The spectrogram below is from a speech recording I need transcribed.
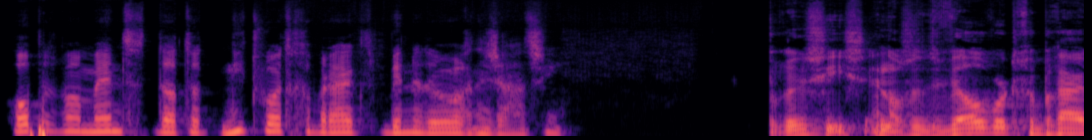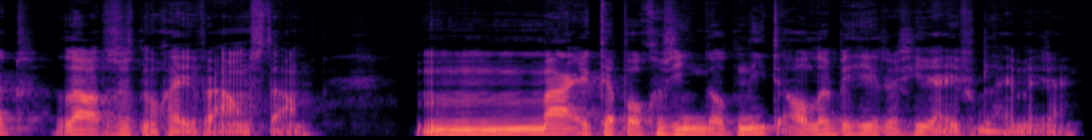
op het moment dat het niet wordt gebruikt binnen de organisatie. Precies, en als het wel wordt gebruikt, laten ze het nog even aanstaan. Maar ik heb al gezien dat niet alle beheerders hier even blij mee zijn.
